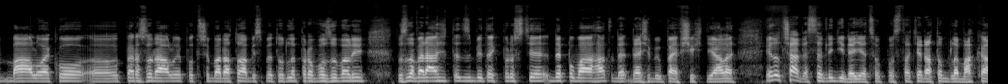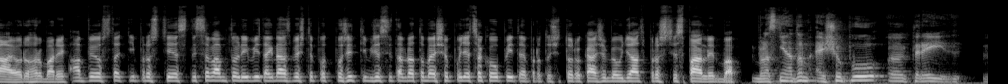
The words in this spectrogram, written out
málo jako uh, personálu je potřeba na to, aby jsme tohle provozovali. To znamená, že ten zbytek prostě jde pomáhat, ne, ne že by úplně všichni, ale je to třeba 10 lidí denně, co v podstatě na tomhle maká, jo, dohromady. A vy ostatní prostě, jestli se vám to líbí, tak nás běžte podpořit tím, že si tam na tom e-shopu něco koupíte, protože to dokážeme udělat prostě s pár lidma. Vlastně na tom e-shopu, eh, který, eh,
